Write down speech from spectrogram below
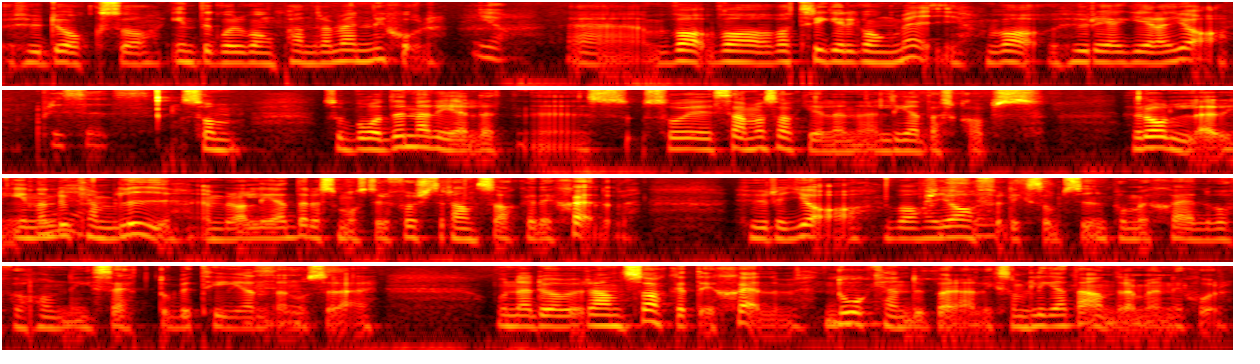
hur du också inte går igång på andra människor. Ja, Eh, vad, vad, vad triggar igång mig? Vad, hur reagerar jag? precis. Som, så både när det gäller, eh, så, är samma sak gäller när roller. Innan Oh du kan bli en bra ledare så måste du först rannsaka dig själv. Hur är jag? Vad har jag för Precis. liksom, syn på mig själv och förhållningssätt och beteenden och Precis. sådär. Och när du har rannsakat dig själv, då Mm. kan du börja liksom leda andra människor.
